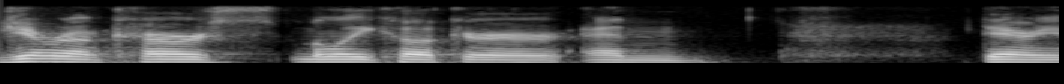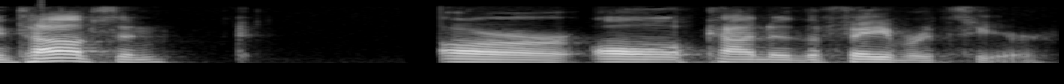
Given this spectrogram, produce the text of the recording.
Jayron Kearse, Malik Hooker, and Darian Thompson are all kind of the favorites here.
